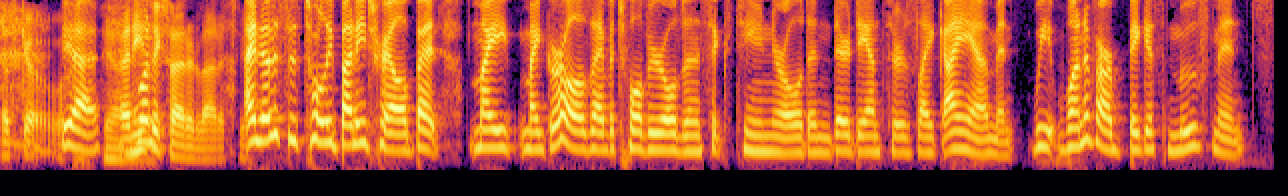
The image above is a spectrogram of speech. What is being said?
Let's go. Yeah. And he's excited about it too. I know this is totally bunny trail, but my my girls, I have a 12 year old and a 16 year old, and they're dancers like I am. And we one of our biggest movements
